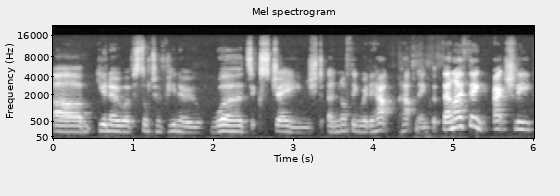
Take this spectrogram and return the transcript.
um, you know, of sort of you know words exchanged and nothing really hap- happening. But then I think actually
